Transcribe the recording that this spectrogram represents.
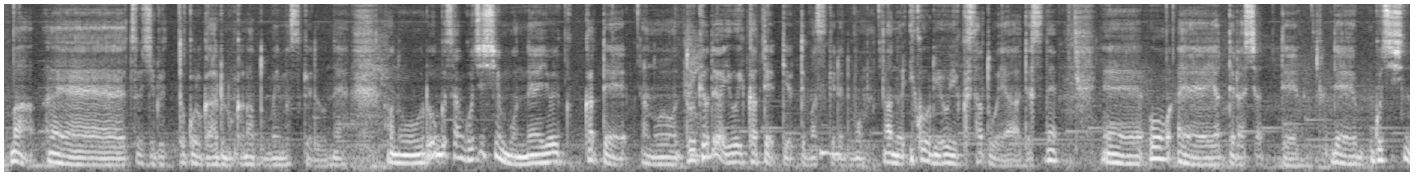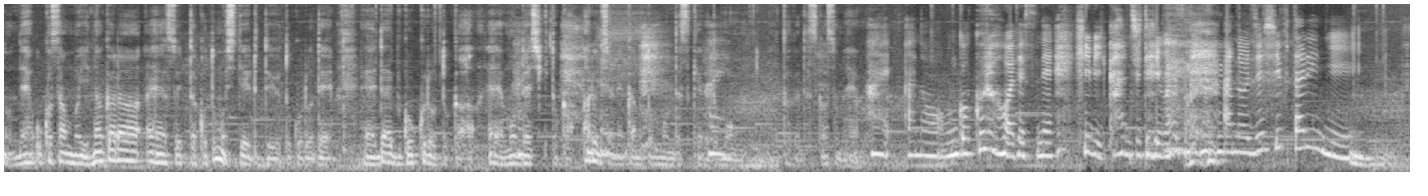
まあえー、通じるところがあるのかなと思いますけれどね。あのロングさんご自身もね養育家庭あの東京では養育家庭って言ってますけれども、あのイコール養育里親ですね、えー、を、えー、やってらっしゃってでご自身のねお子さんもいながら、えー、そういったこともしているというところで、えー、だいぶご苦労とか、えー、問題意識とかあるんじゃないかなと思うんですけれども。はい。ですかその辺は？い。あのご苦労はですね日々感じています。あの実子二人に、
